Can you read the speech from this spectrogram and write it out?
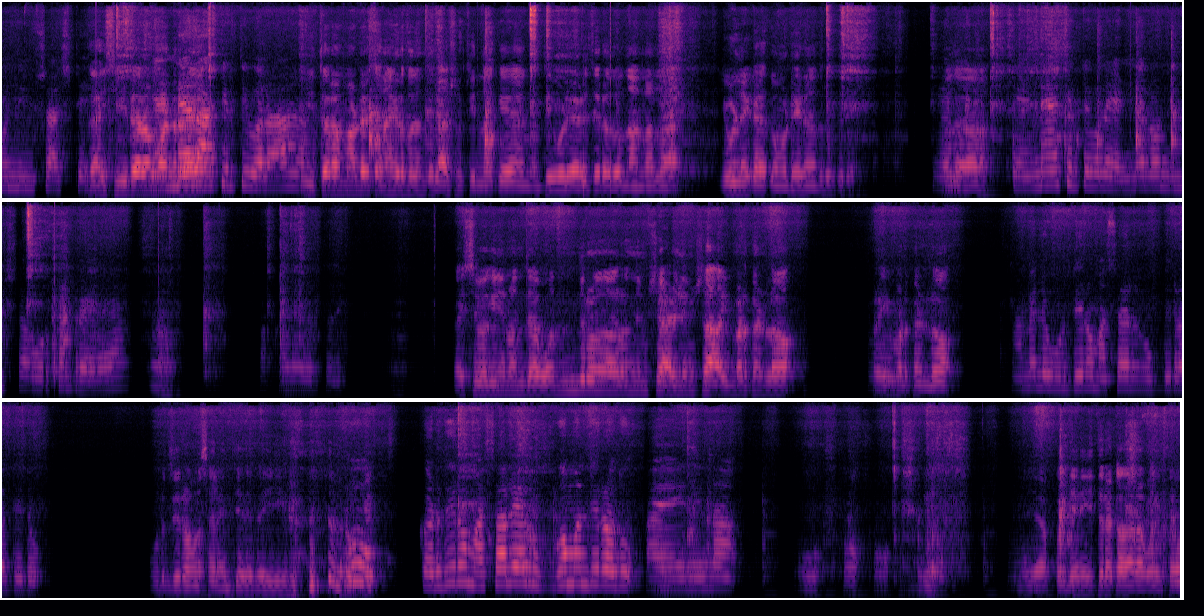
ಒಂದ್ ನಿಮಿಷ ಅಷ್ಟೇ. ಗೈಸ್ ಈ ತರ ಮಾಡ್ರೆ ಎಣ್ಣೆಲಿ ಹಾಕಿರ್ತೀವಲ್ಲ? ಈ ತರ ಮಾಡ್ರೆ ಚೆನ್ನಾಗಿರ್ತದೆ ಅಂತ ಲಾಸ್ಟ್ ತಿನ್ನಕ್ಕೆ ಅಂತ ಇವಳು ಹೇಳ್ತಿರೋದು ನಾನಲ್ಲ ಇವಳನ್ನೇ ಕೇಳ್ಕೊಂಬಿಟ್ಟು ಏನಾದ್ರು ಇದ್ರೆ. ಹೌದಾ? ಎಣ್ಣೆ ಹಾಕಿರ್ತೀವಲ್ಲ ಎಣ್ಣೆಲಿ ಒಂದ್ ನಿಮಿಷ ಹುರ್ಕೊಂಡ್ರೆ ಸಕ್ಕತ್ತಾಗಿರ್ತದೆ ಗೈಸ್ ಇವಾಗ ಇನ್ನೊಂದು ಒಂದು ನಿಮಿಷ ಎರಡು ನಿಮಿಷ ಇದು ಮಾಡ್ಕೊಂಡ್ಲು. ಫ್ರೈ ಮಾಡ್ಕೊಂಡ್ಲು. ಆಮೇಲೆ ಉರ್ದಿರೋ ಮಸಾಲೆ ರುಬ್ಬಿರೋದು ಇದು. ಹುರಿದಿರೋ ಮಸಾಲೆ ಅಂತ ಹೇಳಿದೆ ಈ ಕಡ್ದಿರೋ ಮಸಾಲೆ ರುಬ್ಕೊಂಬಂದಿರೋದು. ನಿನ್ನ. ಓಹೋ ಓಹ್ ಓಹ್ ಈ ತರ ಕಲರ್ ಆಗೋಯ್ತು?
